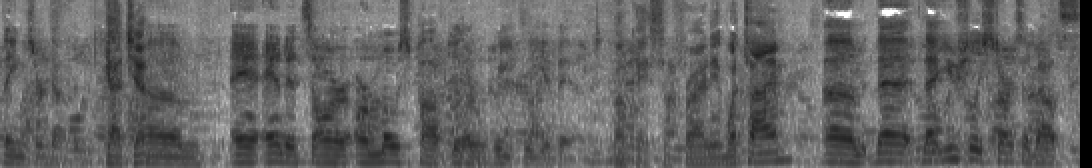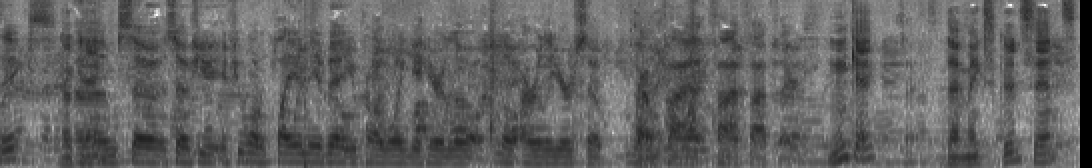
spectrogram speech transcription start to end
things are done. Gotcha. Um, and, and it's our, our most popular weekly event. Okay, so Friday. What time? Um, that that usually starts about six. Okay. Um, so so if you if you want to play in the event, you probably want to get here a little little earlier. So around right. five five five thirty. Okay, that makes good sense.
